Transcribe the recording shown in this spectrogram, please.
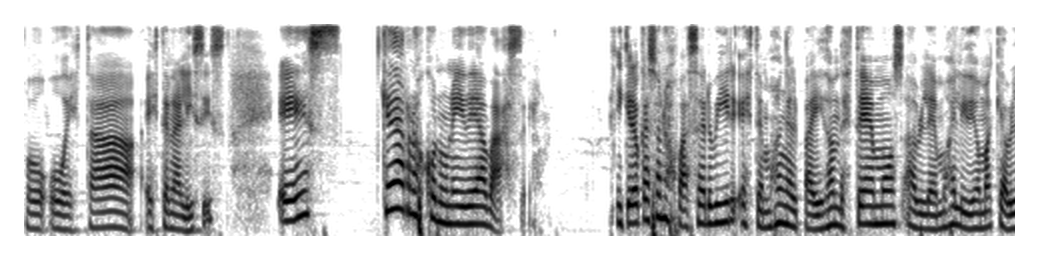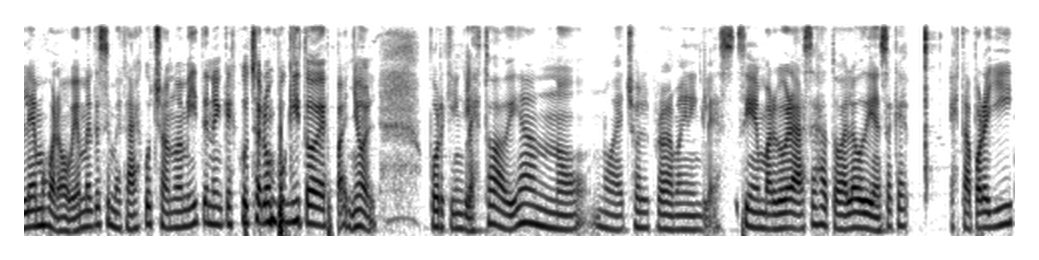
o, este análisis, es quedarnos con una idea base. Y creo que eso nos va a servir, estemos en el país donde estemos, hablemos el idioma que hablemos. Bueno, obviamente si me están escuchando a mí, tienen que escuchar un poquito de español, porque inglés todavía no, no he hecho el programa en inglés. Sin embargo, gracias a toda la audiencia que está por allí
